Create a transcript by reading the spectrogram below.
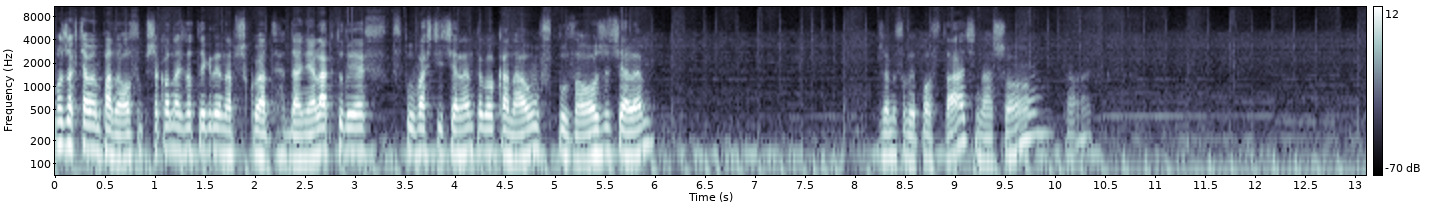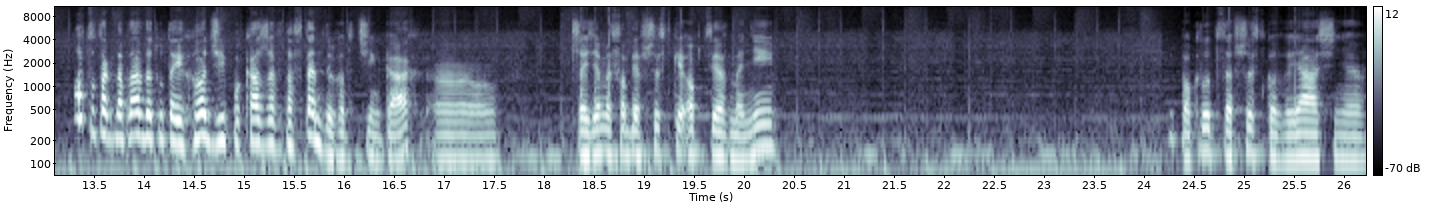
Może chciałem parę osób przekonać do tej gry, na przykład Daniela, który jest współwłaścicielem tego kanału, współzałożycielem. Bierzemy sobie postać naszą, tak. O co tak naprawdę tutaj chodzi, pokażę w następnych odcinkach. Yy, Przejdziemy sobie wszystkie opcje w menu. I pokrótce wszystko wyjaśnię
